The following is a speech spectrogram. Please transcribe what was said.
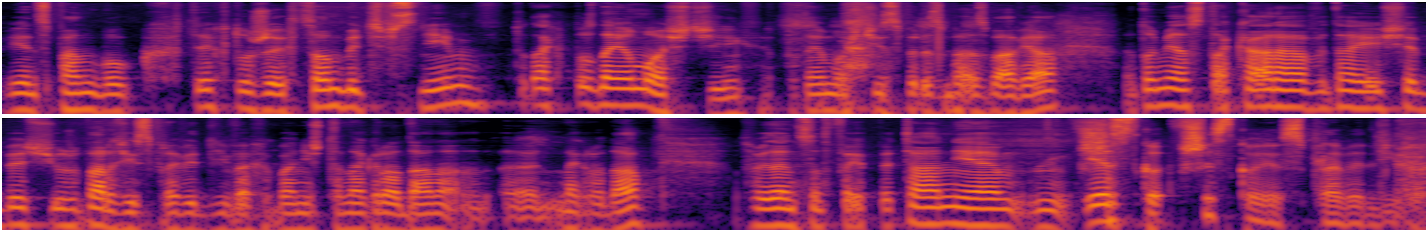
Więc Pan Bóg tych, którzy chcą być z Nim, to tak po znajomości, po znajomości zba- zba- zbawia. Natomiast ta kara wydaje się być już bardziej sprawiedliwa chyba niż ta nagroda. Na, e, nagroda. Odpowiadając na Twoje pytanie, jest Wszystko, wszystko jest sprawiedliwe.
